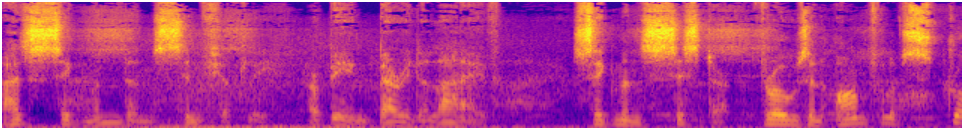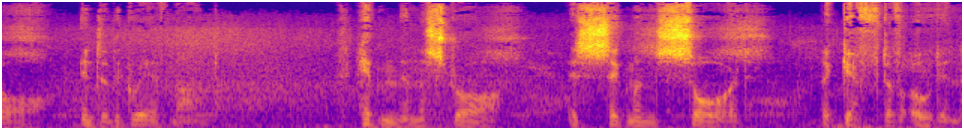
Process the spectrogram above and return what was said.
As Sigmund and Sinfjotli are being buried alive, Sigmund's sister throws an armful of straw into the grave mound. Hidden in the straw is Sigmund's sword, the gift of Odin.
